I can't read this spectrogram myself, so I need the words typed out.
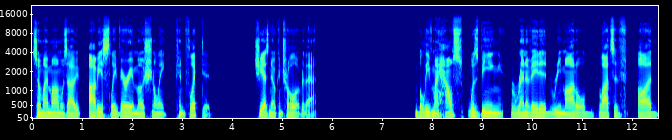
So my mom was obviously very emotionally conflicted. She has no control over that. Believe my house was being renovated, remodeled, lots of odd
